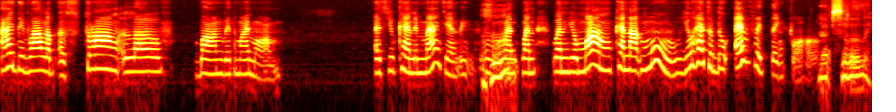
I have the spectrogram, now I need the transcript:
I developed a strong love bond with my mom. As you can imagine, mm-hmm. when when when your mom cannot move, you have to do everything for her. Absolutely.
